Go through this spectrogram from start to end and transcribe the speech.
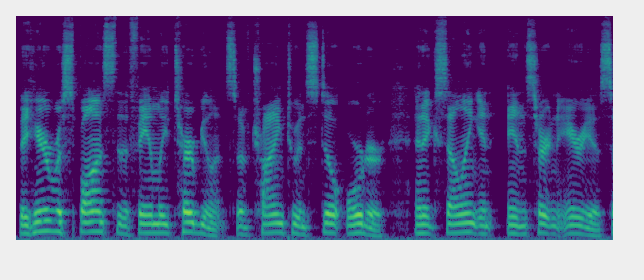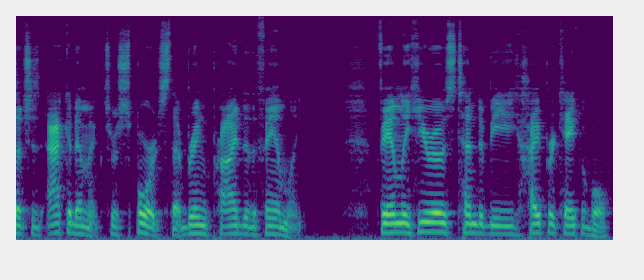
The hero responds to the family turbulence of trying to instill order and excelling in, in certain areas, such as academics or sports, that bring pride to the family. Family heroes tend to be hyper capable,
